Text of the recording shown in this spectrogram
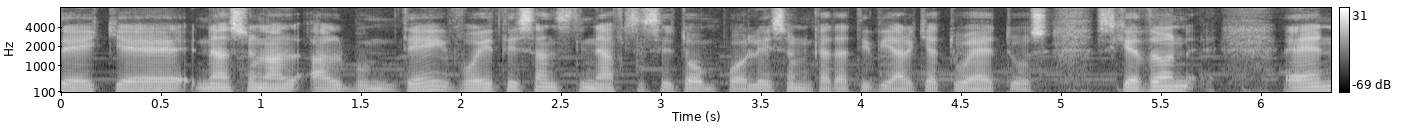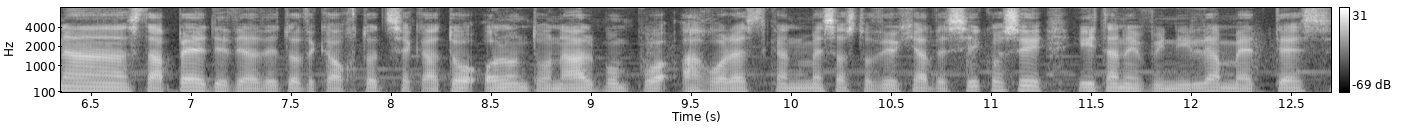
Day και National Album Day βοήθησαν στην αύξηση των πωλήσεων κατά τη διάρκεια του έτους. Σχεδόν ένα στα 5, δηλαδή το 18% όλων των άλμπουμ που αγοράστηκαν μέσα στο 2020 ήταν βινίλια με τεσ-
